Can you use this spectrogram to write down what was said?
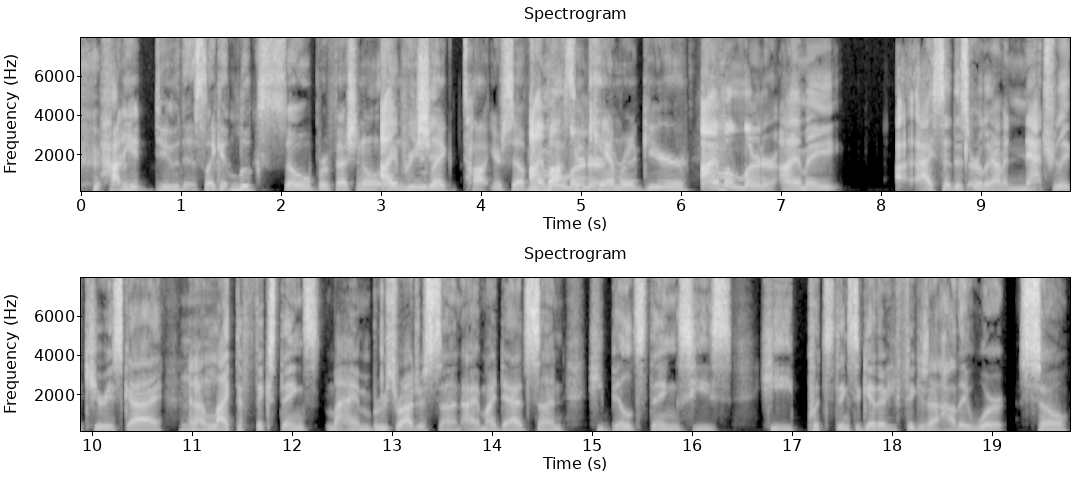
how do you do this? Like, it looks so professional. I and appreciate- You like taught yourself. You I'm a bought some learner. camera gear. I'm a learner. I am a I I said this earlier. I'm a naturally curious guy, and I Mhm. like to fix things. My, I'm Bruce Rogers' son. I'm my dad's son. He builds things. He's he puts things together. He figures out how they work. So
